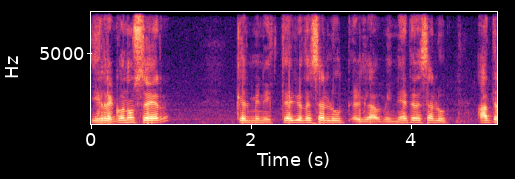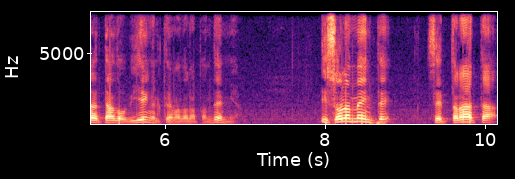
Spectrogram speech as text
y reconocer que el Ministerio de Salud, el Gabinete de Salud, ha tratado bien el tema de la pandemia. Y solamente se trata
